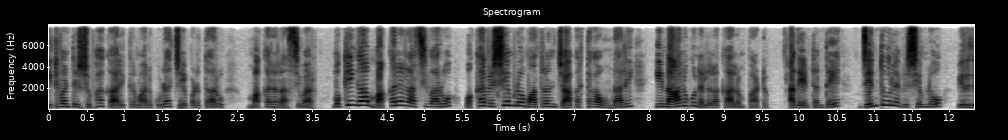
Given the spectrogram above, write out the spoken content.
ఇటువంటి శుభ కార్యక్రమాలు కూడా చేపడతారు మకర రాశివారు. ముఖ్యంగా మకర రాశివారు ఒక విషయంలో మాత్రం జాగ్రత్తగా ఉండాలి ఈ నాలుగు నెలల కాలం పాటు. అదేంటంటే జంతువుల విషయంలో వీరు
